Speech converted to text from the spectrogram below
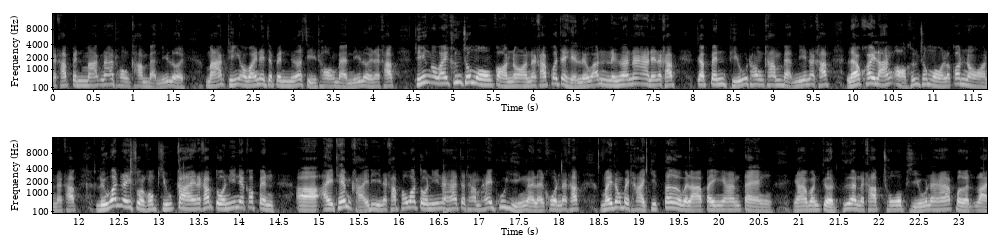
นะครับเป็นมาร์กหน้าทองคำแบบนี้เลย มาร์กทิ้งเอาไว้เนี่ยจะเป็นเนื้อสีทองแบบนี้เลยนะครับทิ้งเอาไว้ครึ่งชั่วโมงก่อนนอนนะครับก็จะเห็นเลยว่าเนื้อหน้าเนี่ยนะครับจะเป็นผิวทองคำแบบนี้นะครับแล้วค่อยล้างออกครึ่งชั่วโมงแล้วก็นอนนะครับหรือว่าในส่วนของผิวกายนะครับตัวนี้เนี่ยก็เป็นไอเทมขายดีนะครับเพราะว่าตัวนี้นะฮะจะทำให้ผู้หญิงหลาย ๆคนนะครับไม่ต้องไปทากิตเตอร์เวลาไปงานแต่งงานวันเกิดเพื่อนนะครับโชว์ผิวนะฮะเปิดไหล่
